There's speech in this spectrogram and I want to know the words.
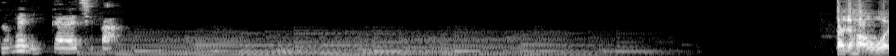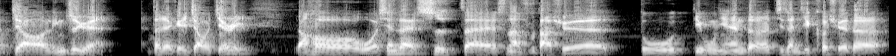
能为你带来启发。大家好，我叫林志远，大家可以叫我 Jerry。然后我现在是在斯坦福大学读第五年的计算机科学的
